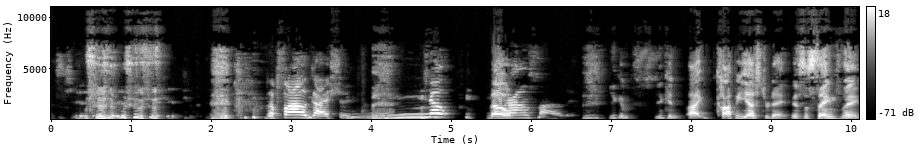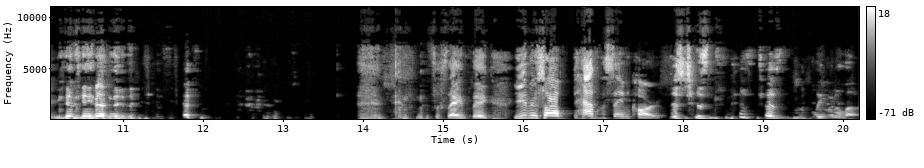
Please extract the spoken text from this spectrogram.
this. The file guy said, nope, no, file. you can, you can, I copy yesterday. It's the same thing. it's the same thing. You even saw half the same cars. Just, just, just, just leave it alone.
